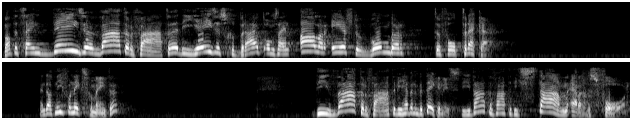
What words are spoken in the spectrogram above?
want het zijn deze watervaten die Jezus gebruikt om zijn allereerste wonder te voltrekken. En dat is niet voor niks gemeente. Die watervaten die hebben een betekenis. Die watervaten die staan ergens voor.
